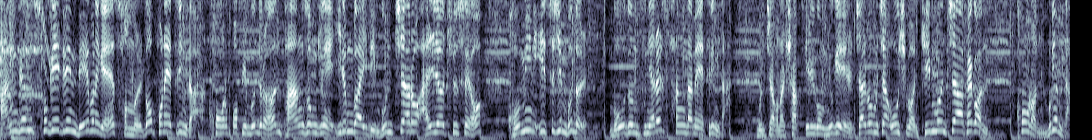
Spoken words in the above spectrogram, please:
방금 소개해드린 네 분에게 선물도 보내드립니다. 콩으로 뽑힌 분들은 방송 중에 이름과 아이디 문자로 알려주세요. 고민 있으신 분들 모든 분야를 상담해 드립니다. 문자번호 샵 1061, 짧은 문자 50원, 긴 문자 100원, 콩으로는 무료입니다.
